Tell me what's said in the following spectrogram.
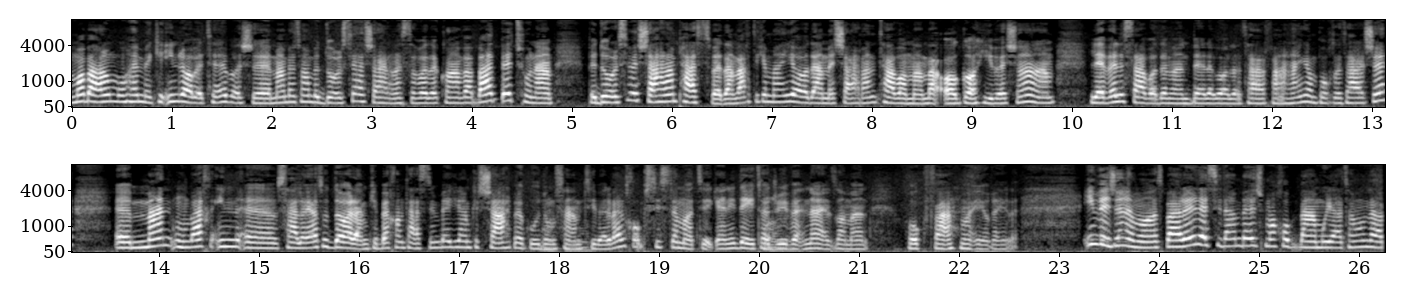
ما برام مهمه که این رابطه باشه. من بتونم به درستی از شهرم استفاده کنم و بعد بتونم به درستی به شهرم پس بدم. وقتی که من یه آدم شهروند توانمند و آگاهی بشم لول سواد من بره بالاتر فرهنگم پخته تر شه. من اون وقت این صلاحیت رو دارم که بخوام تصمیم بگیرم که شهر به کدوم سمتی بره. ولی خب سیستماتیک یعنی دیتا دریون نه الزاما حکم فرمایی و غیره. این ویژن ماست. برای رسیدن بهش ما خب معمولیت همون در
